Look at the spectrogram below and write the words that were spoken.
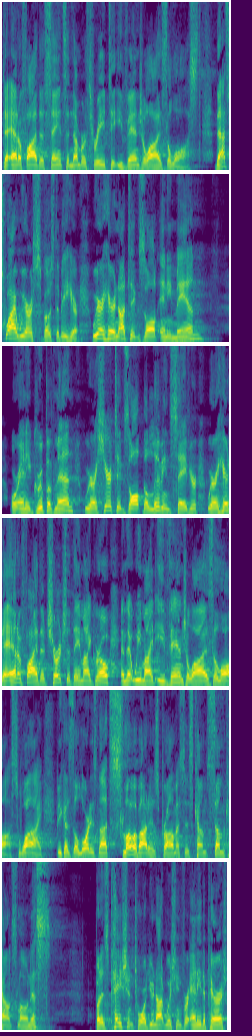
to edify the saints. And number three, to evangelize the lost. That's why we are supposed to be here. We are here not to exalt any man or any group of men. We are here to exalt the living Savior. We are here to edify the church that they might grow and that we might evangelize the lost. Why? Because the Lord is not slow about his promise, as some count slowness, but is patient toward you, not wishing for any to perish,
